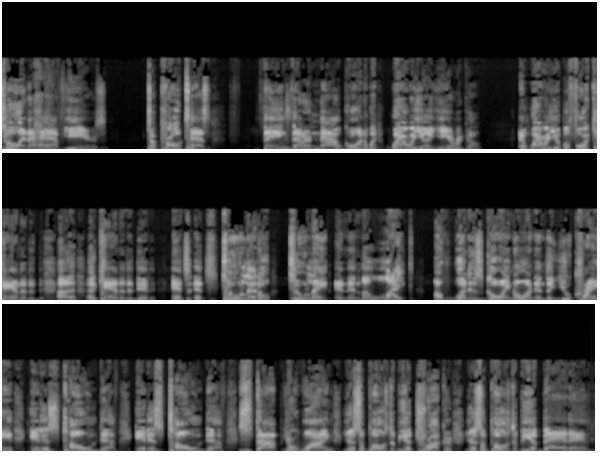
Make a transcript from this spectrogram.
two and a half years to protest things that are now going away. Where were you a year ago? And where were you before Canada? Uh, uh, Canada did it. It's it's too little, too late. And then the light of what is going on in the Ukraine, it is tone deaf. It is tone deaf. Stop your whine. You're supposed to be a trucker. You're supposed to be a badass.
